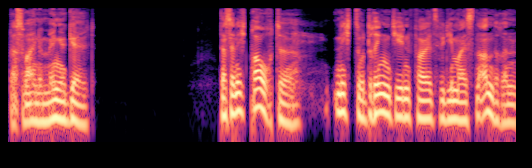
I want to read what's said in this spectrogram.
Das war eine Menge Geld. Das er nicht brauchte, nicht so dringend jedenfalls wie die meisten anderen.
